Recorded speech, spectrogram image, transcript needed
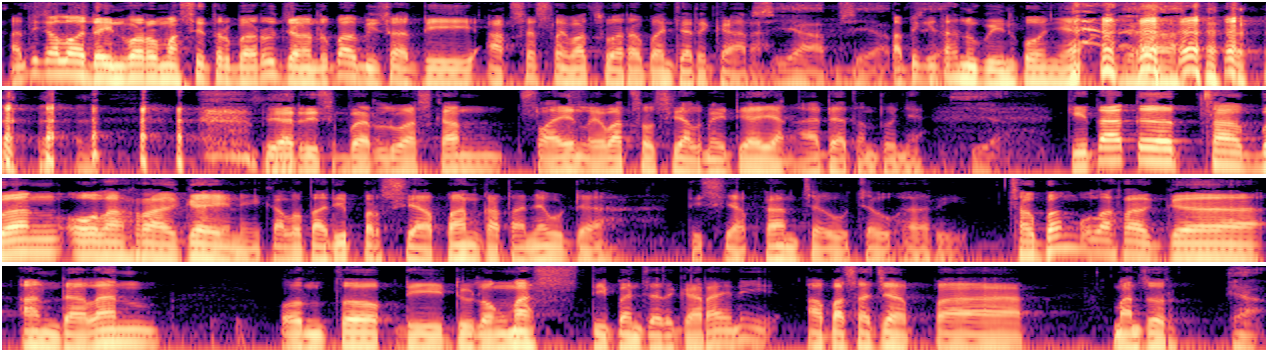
Nanti kalau ada informasi terbaru jangan lupa bisa diakses lewat suara Banjarnegara. Siap, siap. Tapi siap. kita nunggu infonya. Ya. Biar disebarluaskan selain lewat sosial media yang ada tentunya. Iya. Kita ke cabang olahraga ini. Kalau tadi persiapan katanya udah disiapkan jauh-jauh hari. Cabang olahraga andalan untuk di Dulong Mas di Banjarnegara ini apa saja Pak Mansur? Ya,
